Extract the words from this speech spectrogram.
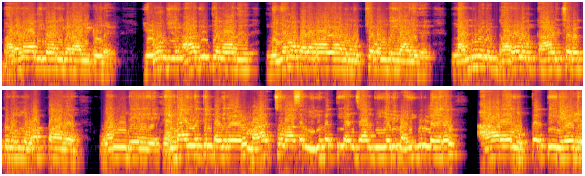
ഭരണാധികാരികളായിട്ടുണ്ട്. യോഗി ആദിത്യനാഥ് നിയമപരമായാണ് മുഖ്യമന്ത്രിയായത്. നല്ലൊരു ഭരണം കാഴ്ചവെക്കുമെന്ന് ഉറപ്പാണ്. വന്ദേ. രണ്ടായിരത്തി പതിനേഴ് മാർച്ച് മാസം ഇരുപത്തിയഞ്ചാം തീയതി വൈകുന്നേരം ആറ് മുപ്പത്തിയേഴ്.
